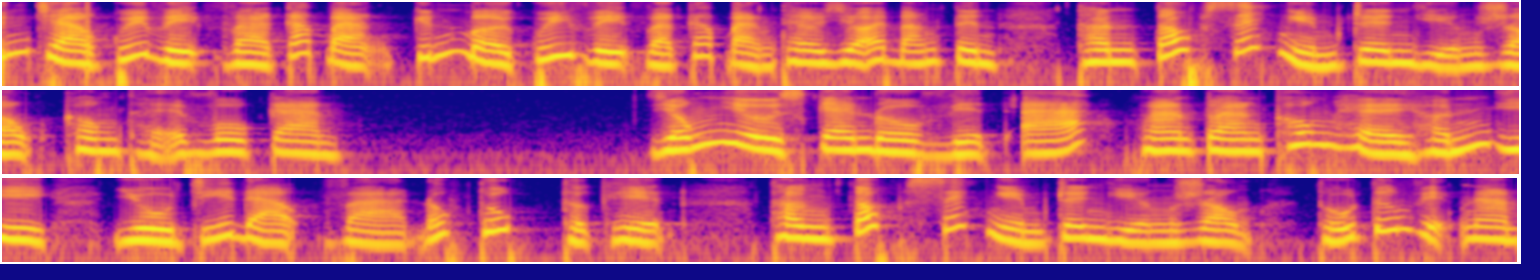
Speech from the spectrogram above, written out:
Kính chào quý vị và các bạn. Kính mời quý vị và các bạn theo dõi bản tin Thần tốc xét nghiệm trên diện rộng không thể vô can. Giống như scandal Việt Á, hoàn toàn không hề hấn gì dù chỉ đạo và đốc thúc thực hiện. Thần tốc xét nghiệm trên diện rộng, Thủ tướng Việt Nam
